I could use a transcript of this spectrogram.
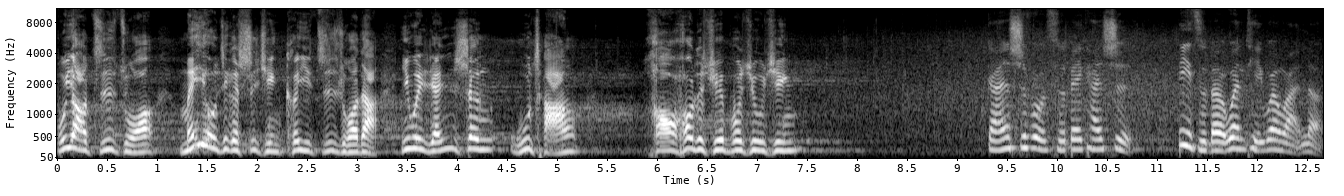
不要执着，没有这个事情可以执着的，因为人生无常，好好的学佛修心。感恩师父慈悲开示，弟子的问题问完了，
